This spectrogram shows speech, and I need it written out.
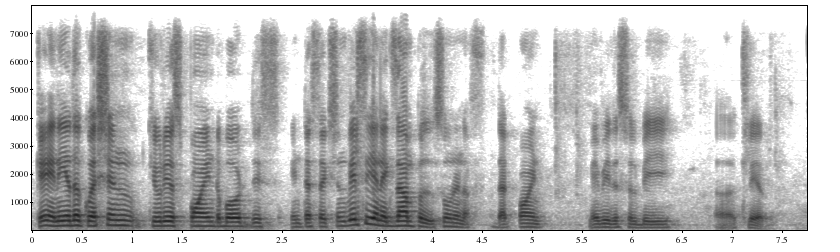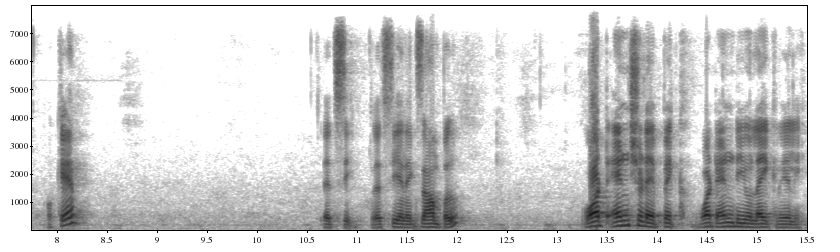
okay any other question curious point about this intersection? We'll see an example soon enough. That point maybe this will be uh, clear. Okay? Let's see. Let's see an example. What n should I pick? What n do you like really?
